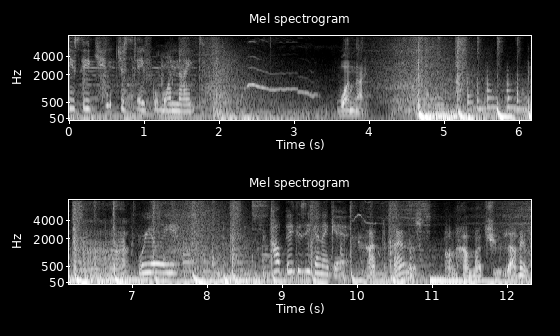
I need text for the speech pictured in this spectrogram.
Uncle Casey, can it just stay for one night? One night. Really? How big is he gonna get? That depends on how much you love him.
